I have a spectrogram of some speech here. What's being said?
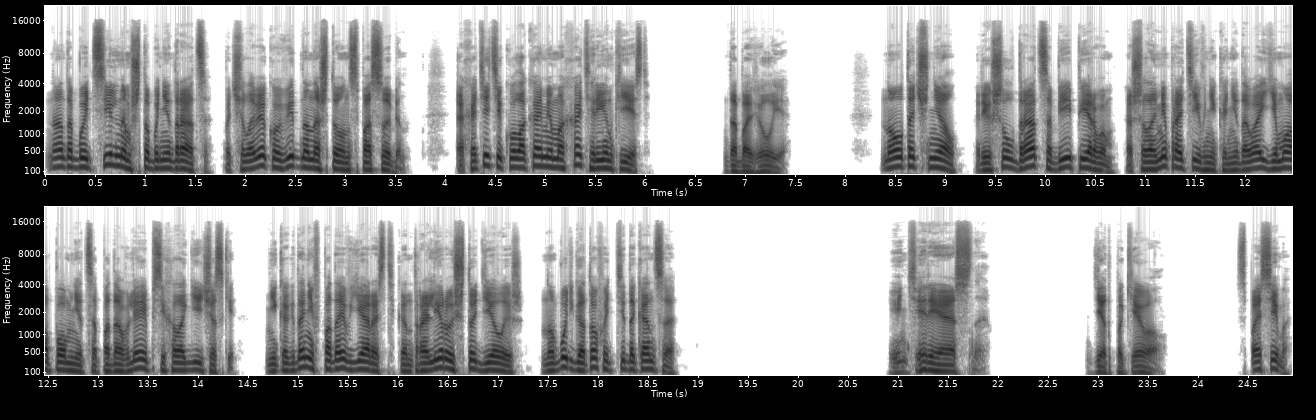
Надо быть сильным, чтобы не драться. По человеку видно, на что он способен. А хотите кулаками махать, ринг есть», — добавил я. Но уточнял, решил драться, бей первым, ошеломи противника, не давай ему опомниться, подавляй психологически. Никогда не впадай в ярость, контролируй, что делаешь, но будь готов идти до конца. «Интересно», — дед покивал. «Спасибо».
